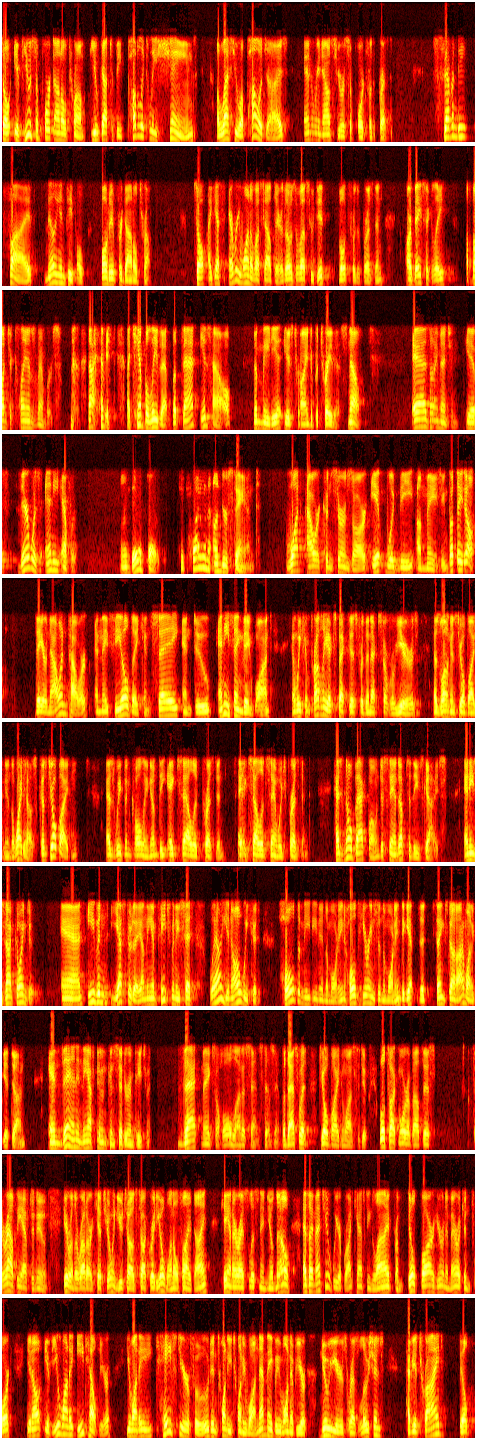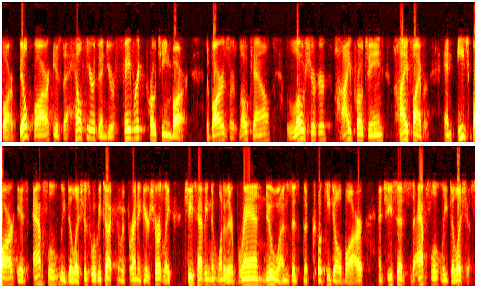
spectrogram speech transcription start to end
So if you support Donald Trump, you've got to be publicly shamed unless you apologize and renounce your support for the president. 75 million people voted for Donald Trump. So I guess every one of us out there, those of us who did vote for the president, are basically a bunch of Klans members. I mean, I can't believe that, but that is how the media is trying to portray this. Now, as I mentioned, if there was any effort on their part to try and understand what our concerns are, it would be amazing, but they don't. They are now in power and they feel they can say and do anything they want. And we can probably expect this for the next several years as long as Joe Biden in the White House. Because Joe Biden, as we've been calling him, the egg salad president, egg salad sandwich president, has no backbone to stand up to these guys. And he's not going to. And even yesterday on the impeachment, he said, well, you know, we could hold the meeting in the morning, hold hearings in the morning to get the things done I want to get done and then in the afternoon consider impeachment. That makes a whole lot of sense, doesn't it? But that's what Joe Biden wants to do. We'll talk more about this throughout the afternoon here on the Rod Arquette Show in Utah's Talk Radio 1059. KNRS listening, you'll know. As I mentioned, we are broadcasting live from Built Bar here in American Fork. You know, if you want to eat healthier, you want to eat tastier food in 2021, that may be one of your New Year's resolutions. Have you tried Built Bar. Built Bar is the healthier than your favorite protein bar. The bars are low cal, low sugar, high protein, high fiber. And each bar is absolutely delicious. We'll be talking with Brenna here shortly. She's having one of their brand new ones. It's the cookie dough bar, and she says it's absolutely delicious.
